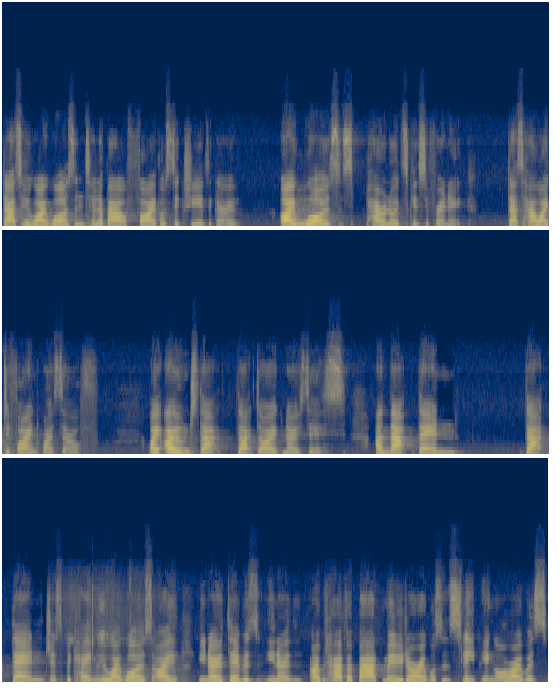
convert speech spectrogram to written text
That's who I was until about five or six years ago. I mm. was paranoid schizophrenic. That's how I defined myself. I owned that that diagnosis, and that then that then just became who I was. I, you know, there was, you know, I would have a bad mood, or I wasn't sleeping, or I was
